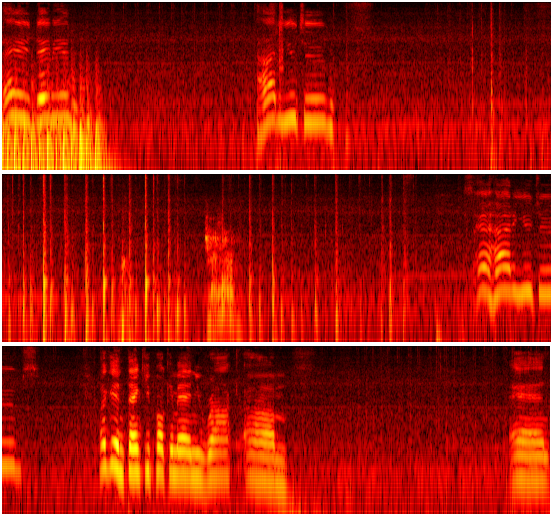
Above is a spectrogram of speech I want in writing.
Hey, Damien. Hi to YouTube. Say hi to YouTubes. Again, thank you, Pokemon. You rock. Um, and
